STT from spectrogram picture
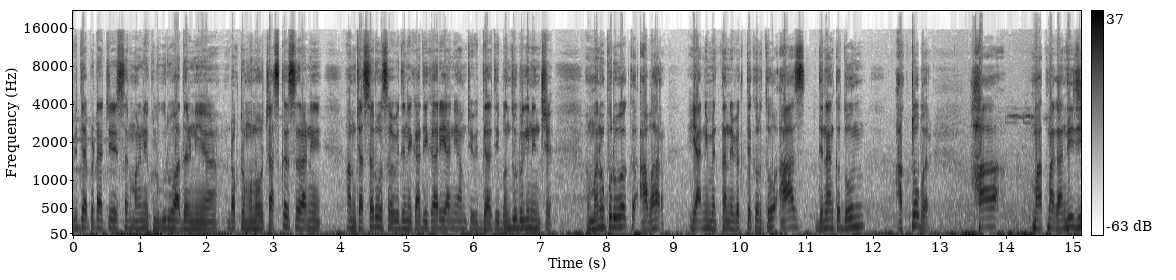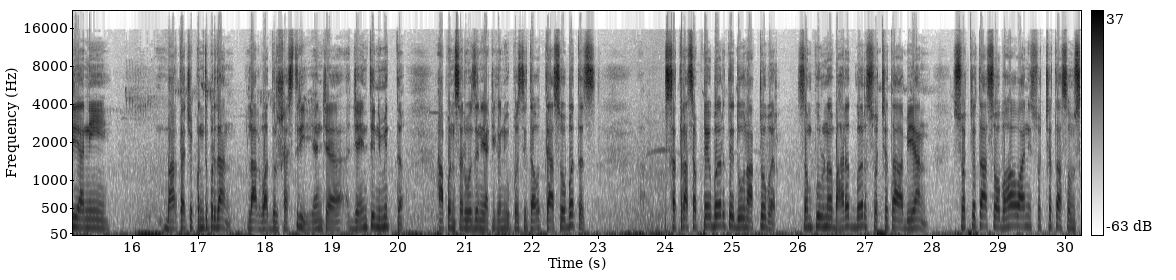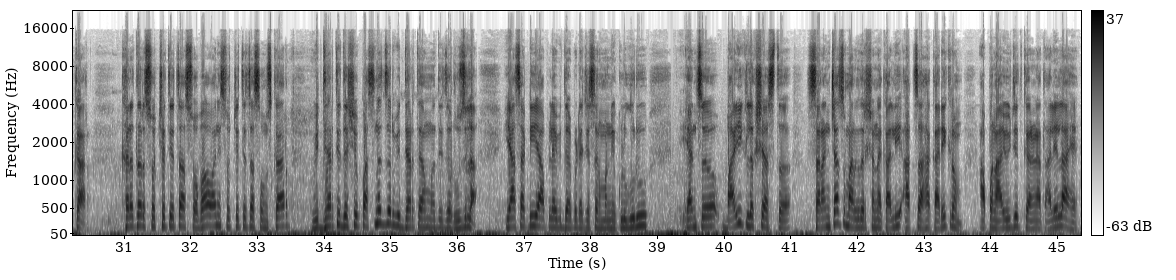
विद्यापीठाचे सन्माननीय कुलगुरू आदरणीय डॉक्टर मनोहर चास्कर सर आणि आमच्या सर्व संविधानिक अधिकारी आणि आमचे विद्यार्थी बंधू भगिनींचे मनपूर्वक आभार या निमित्ताने व्यक्त करतो. आज दिनांक दोन ऑक्टोबर हा महात्मा गांधीजी आणि भारताचे पंतप्रधान लालबहादूर शास्त्री यांच्या जयंतीनिमित्त आपण सर्वजण या ठिकाणी उपस्थित आहोत. त्यासोबतच सतरा सप्टेंबर ते दोन ऑक्टोबर संपूर्ण भारतभर स्वच्छता अभियान स्वच्छता स्वभाव आणि स्वच्छता संस्कार खरं तर स्वच्छतेचा स्वभाव आणि स्वच्छतेचा संस्कार विद्यार्थी दशेपासूनच जर विद्यार्थ्यांमध्ये जर रुजला यासाठी आपल्या विद्यापीठाचे सन्मान्य कुलगुरू यांचं बारीक लक्ष असतं. सरांच्याच मार्गदर्शनाखाली आजचा हा कार्यक्रम आपण आयोजित करण्यात आलेला आहे.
